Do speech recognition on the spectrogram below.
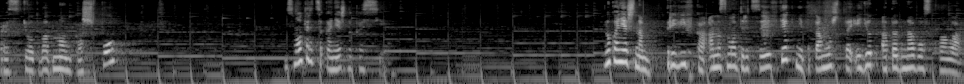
растет в одном кашпо. Смотрится, конечно, красиво. Ну, конечно, прививка, она смотрится эффектнее, потому что идет от одного ствола.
